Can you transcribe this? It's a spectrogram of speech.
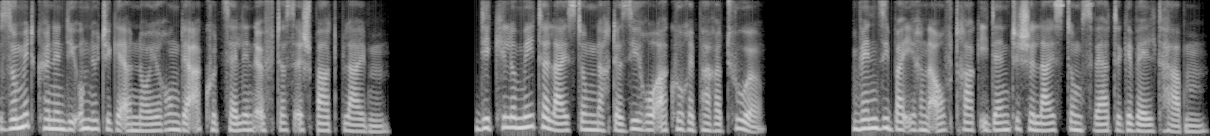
Somit können die unnötige Erneuerung der Akkuzellen öfters erspart bleiben. Die Kilometerleistung nach der Zero-Akku-Reparatur. Wenn Sie bei Ihrem Auftrag identische Leistungswerte gewählt haben,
